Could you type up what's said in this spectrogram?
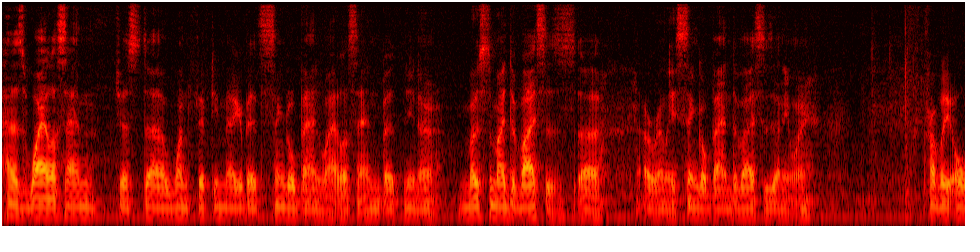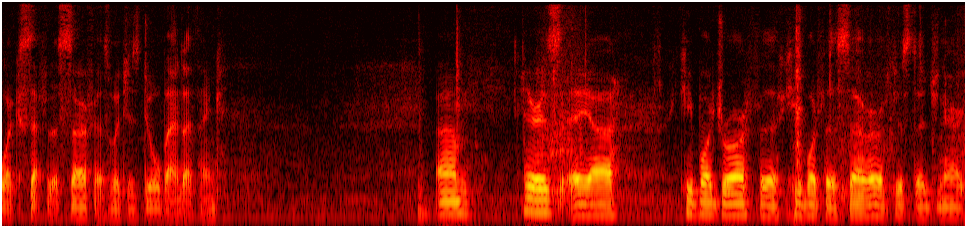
has wireless N, just uh, 150 megabits single band wireless N. But you know, most of my devices uh, are only single band devices anyway. Probably all except for the Surface, which is dual band, I think. Um, here is a uh, keyboard drawer for the keyboard for the server, just a generic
